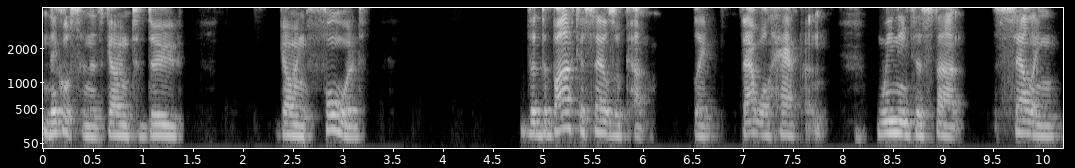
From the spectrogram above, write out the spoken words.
Nicholson is going to do going forward, the debarker sales will come. Like that will happen. We need to start selling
